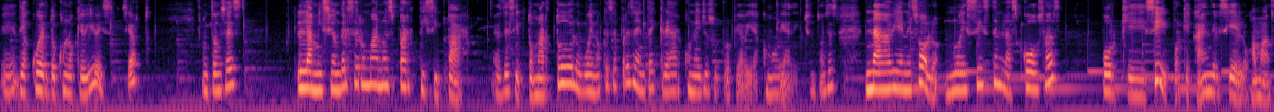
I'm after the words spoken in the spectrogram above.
eh, de acuerdo con lo que vives, ¿cierto? Entonces, la misión del ser humano es participar, es decir, tomar todo lo bueno que se presenta y crear con ello su propia vida, como había dicho. Entonces, nada viene solo, no existen las cosas porque sí, porque caen del cielo, jamás.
